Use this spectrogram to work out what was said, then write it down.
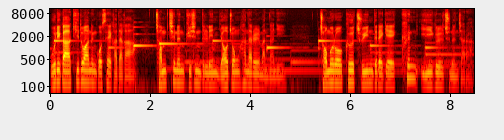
우리가 기도하는 곳에 가다가 점치는 귀신 들린 여종 하나를 만나니 점으로 그 주인들에게 큰 이익을 주는 자라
